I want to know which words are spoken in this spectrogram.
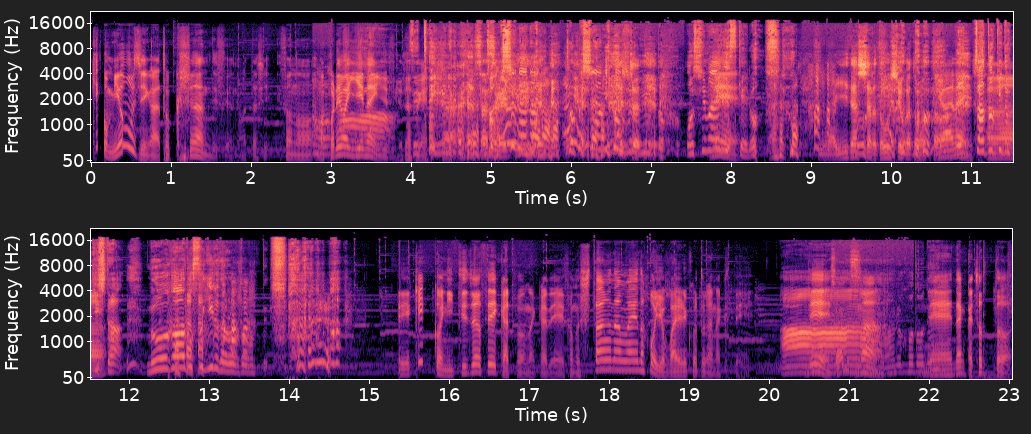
結構名字が特殊なんですよね、私。その、まあ、あこれは言えないんですけど、さすがに。特殊なな、特殊な名字を言うと おしまいですけど。今言い出したらどうしようかと思ったわ めっちゃドキドキした。ノーガードすぎるだろうと思って。で結構日常生活の中で、その下の名前の方呼ばれることがなくて、あであ、まあなるほどね。ね、なんかちょっと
